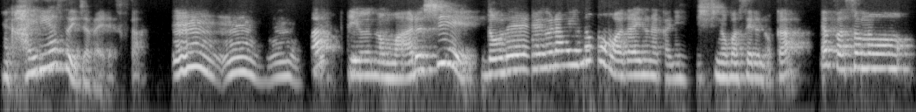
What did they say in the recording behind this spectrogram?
なんか入りやすいじゃないですか。うん、うん、うん。あっていうのもあるし、どれぐらいの話題の中に忍ばせるのか。やっぱその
